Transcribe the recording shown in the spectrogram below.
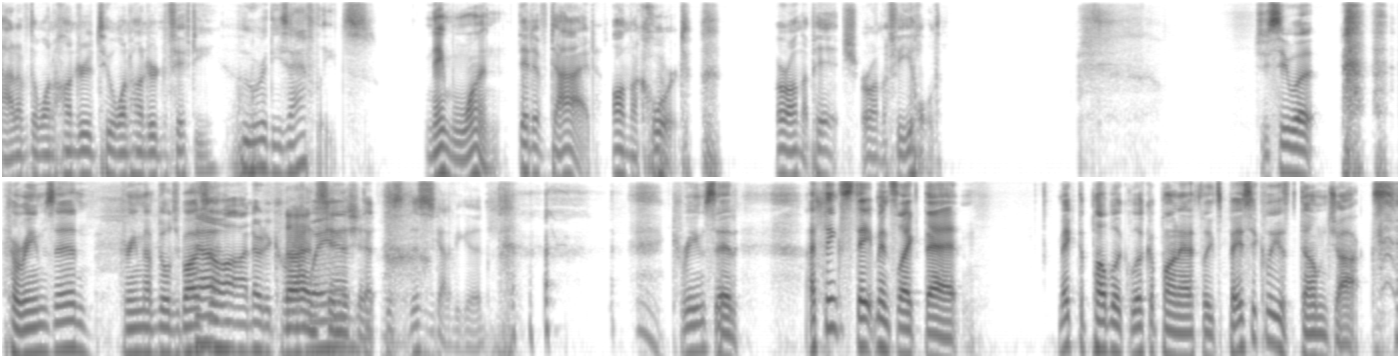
out of the 100 to 150? Who are these athletes Name one. that have died on the court, or on the pitch, or on the field?" Did you see what Kareem said? Kareem Abdul-Jabbar No. I know to No, I Kareem weigh seen in this that this this has got to be good. Kareem said, I think statements like that make the public look upon athletes basically as dumb jocks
